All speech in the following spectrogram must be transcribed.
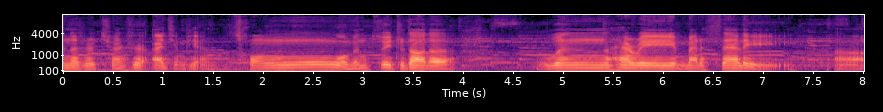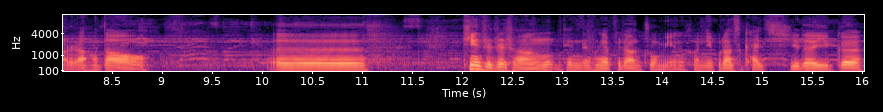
真的是全是爱情片，从我们最知道的《When Harry Met Sally》啊，然后到呃《天使之城》，《天使之城》也非常著名，和尼古拉斯凯奇的一个《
